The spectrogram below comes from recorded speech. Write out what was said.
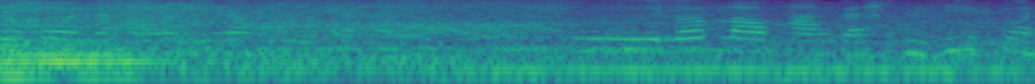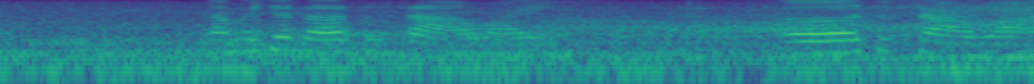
ทุกคนนะคะวันนี้เราคุยกันในคือร ถเราพังแต่ที่คนเราไม่ช่วยแต่เราศึกษาไว้ เออศึกษาไว้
